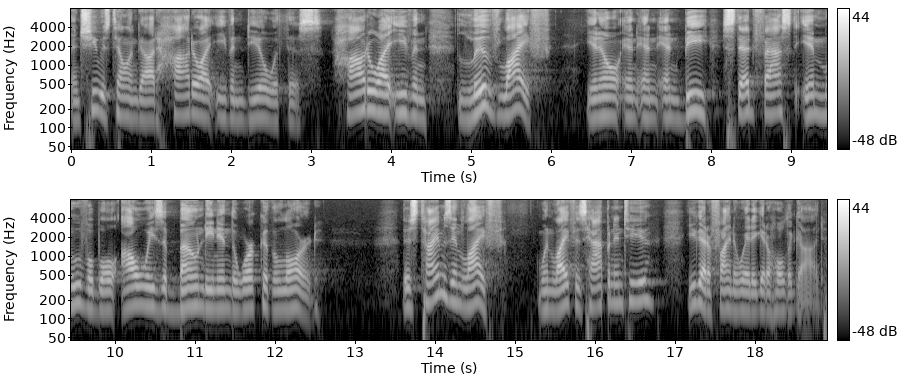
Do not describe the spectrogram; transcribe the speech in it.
and she was telling God, How do I even deal with this? How do I even live life, you know, and, and, and be steadfast, immovable, always abounding in the work of the Lord? There's times in life when life is happening to you, you got to find a way to get a hold of God.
